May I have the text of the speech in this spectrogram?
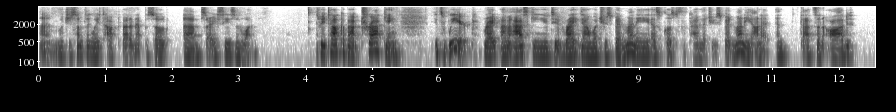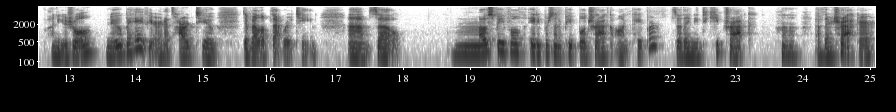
um, which is something we talked about in episode, um, sorry, season one. So, we talk about tracking. It's weird, right? I'm asking you to write down what you spend money as close to the time that you spend money on it. And that's an odd unusual new behavior and it's hard to develop that routine um, so most people, 80% of people track on paper. So they need to keep track of their tracker.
